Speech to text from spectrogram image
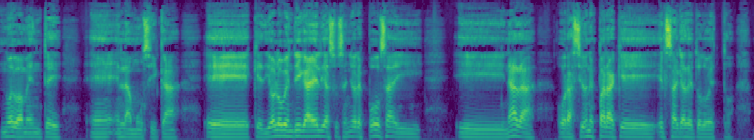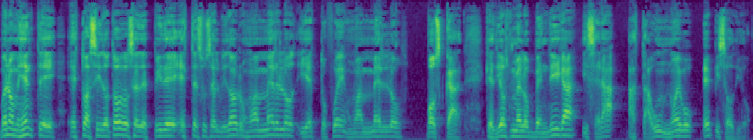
nuevamente eh, en la música. Eh, que Dios lo bendiga a él y a su señora esposa y, y nada, oraciones para que él salga de todo esto. Bueno, mi gente, esto ha sido todo. Se despide este su servidor, Juan Merlos, y esto fue Juan Merlos Podcast. Que Dios me los bendiga y será hasta un nuevo episodio.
